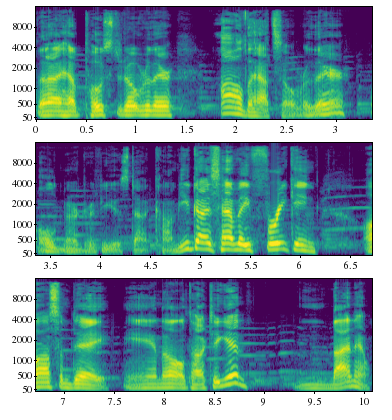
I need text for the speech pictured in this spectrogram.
that I have posted over there. All that's over there, oldnerdreviews.com. You guys have a freaking awesome day, and I'll talk to you again. Bye now.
